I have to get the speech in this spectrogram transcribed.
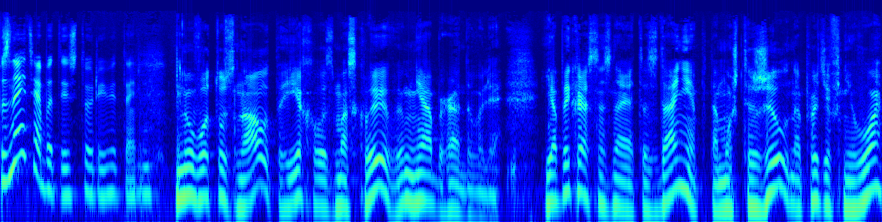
Вы знаете об этой истории, Виталий? Ну вот узнал, приехал из Москвы, вы меня обрадовали. Я прекрасно знаю это здание, потому что жил напротив него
